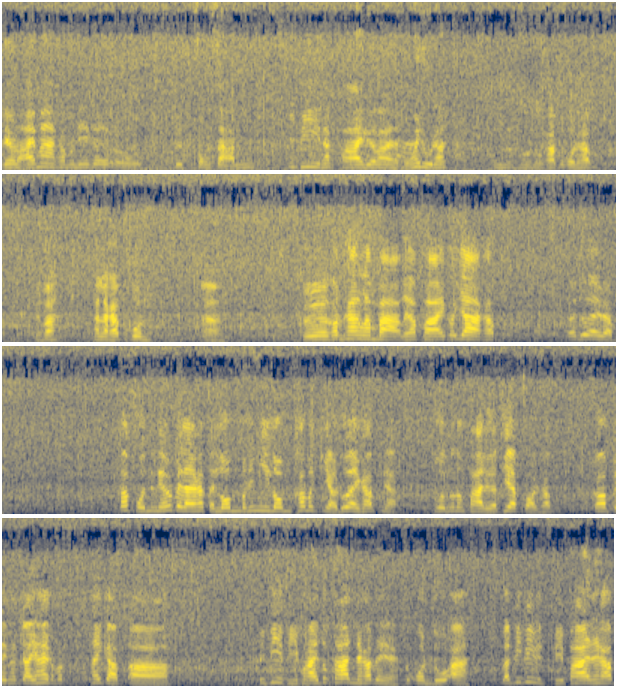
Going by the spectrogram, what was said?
เลวร้ายมากครับวันนี้ก็โอ้โหคือสงสารพี่ๆนักพายเรือมากแต่ผมให้ดูนะอืมดูดูครับทุกคนครับ เห็นปะนั่นแหละครับทุกคนอ่าคือค่อนข้างลำบากเลยครับพายก็ยากครับแล้วด้วยแบบ ถ้าฝนอย่างเดียวไม่เป็นไรครับ แต่ลมตอนนี้มีลมเข้ามาเกี่ยวด้วยครับเนี่ยทุกคนก็ต้องพายเรือเทียบก่อนครับ ก็เป็นกำลังใจให้กับให้กับอ่าพี่ๆฝีพายทุกท่านนะครับเนี่ยทุกคนดูอะแล้วพี่ๆฝีพายนะครับ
